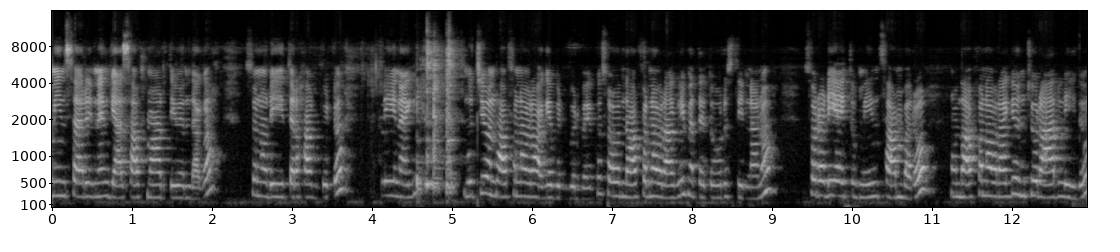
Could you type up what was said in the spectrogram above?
ಮೀನು ಸಾರು ಇನ್ನೇನು ಗ್ಯಾಸ್ ಆಫ್ ಮಾಡ್ತೀವಿ ಅಂದಾಗ. ಸೊ ನೋಡಿ, ಈ ಥರ ಹಾಕಿಬಿಟ್ಟು ಕ್ಲೀನಾಗಿ ಮುಚ್ಚಿ ಒಂದು ಹಾಫ್ ಆನ್ ಅವರ್ ಹಾಗೆ ಬಿಟ್ಬಿಡಬೇಕು. ಸೊ ಒಂದು ಹಾಫ್ ಆನ್ ಅವರ್ ಆಗಲಿ ಮತ್ತು ತೋರಿಸ್ತೀನಿ ನಾನು. ಸೊ ರೆಡಿ ಆಯಿತು ಮೀನು ಸಾಂಬಾರು. ಒಂದು ಹಾಫ್ ಆನ್ ಅವರ್ ಆಗಿ ಒಂಚೂರು ಆರ್ಲಿ ಇದು.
